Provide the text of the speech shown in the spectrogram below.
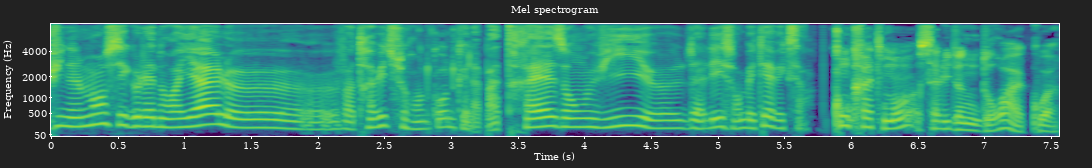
Finalement, Ségolène Royal euh, va très vite se rendre compte qu'elle n'a pas très envie euh, d'aller s'embêter avec ça. Concrètement, ça lui donne droit à quoi?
